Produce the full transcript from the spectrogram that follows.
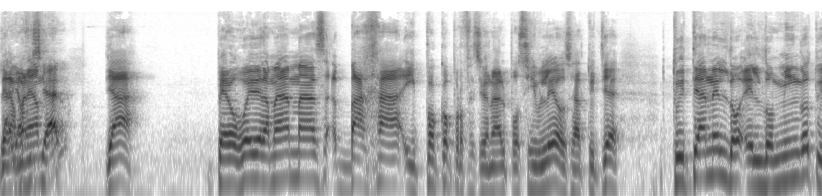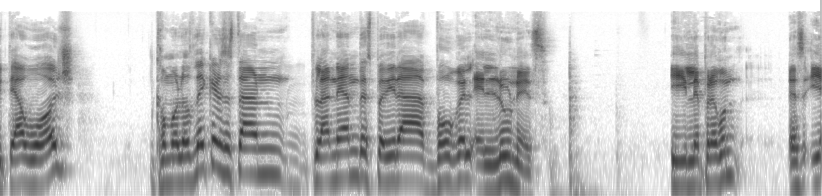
De ¿Ya oficial? Ya. Pero, güey, de la manera más baja y poco profesional posible. O sea, tuitea- tuitean el, el domingo, tuitea Walsh. Como los Lakers están, planean despedir a Vogel el lunes. Y le, es- y,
